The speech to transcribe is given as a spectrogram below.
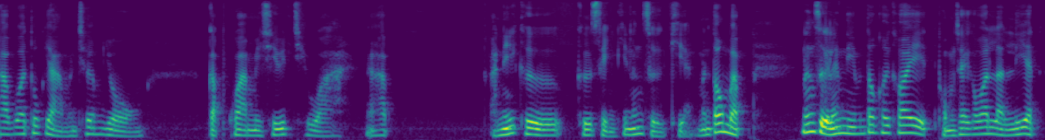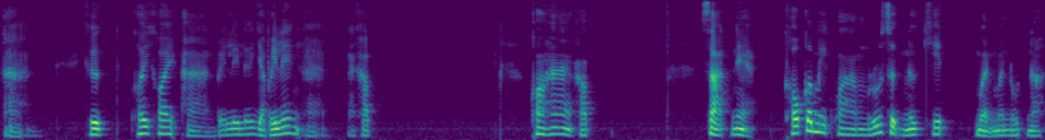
ครับว่าทุกอย่างมันเชื่อมโยงกับความมีชีวิตชีวานะครับ อันนี้คือคือสิ่งที่หนังสือเขียนมันต้องแบบหนังสือเล่มนี้มันต้องค่อยๆ ผมใช้คำว่าละเลียดอ่าน คือค่อยๆ อ่านไปเรื่อยๆอย่าไปเร่งอ่านนะครับ ข้อ 5 ครับ สัตว์เนี่ยเขาก็มีความรู้สึกนึกคิด เหมือนมนุษย์เนาะ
